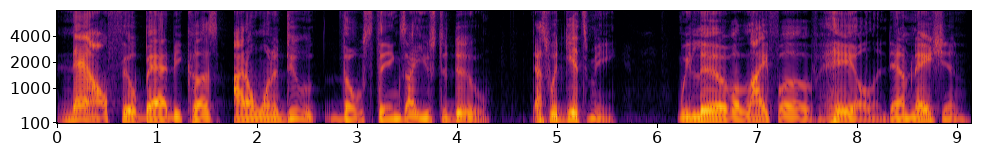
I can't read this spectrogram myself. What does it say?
now feel bad because I don't want to do those things I used to do? That's what gets me. We live a life of hell and damnation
